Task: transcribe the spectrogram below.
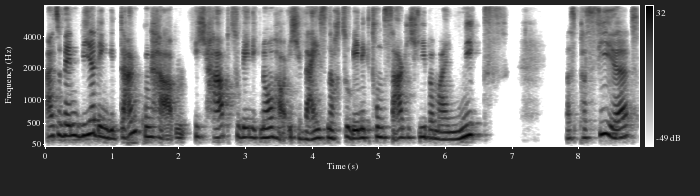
Also wenn wir den Gedanken haben, ich habe zu wenig Know-how, ich weiß noch zu wenig, drum sage ich lieber mal nichts. Was passiert,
